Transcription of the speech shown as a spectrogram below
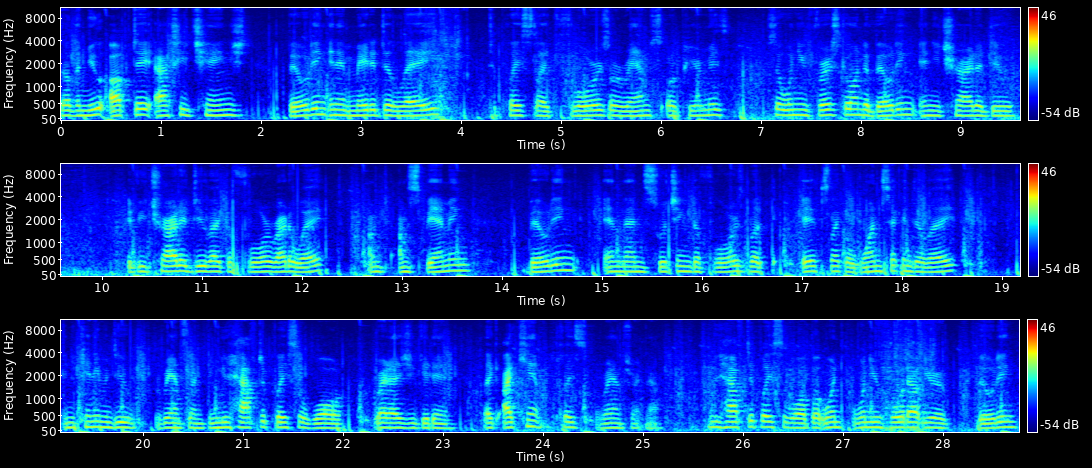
so the new update actually changed building and it made a delay to place like floors or ramps or pyramids. So when you first go into building and you try to do, if you try to do like a floor right away, I'm, I'm spamming building and then switching the floors, but it's like a one second delay and you can't even do ramps or anything. You have to place a wall right as you get in. Like I can't place ramps right now. You have to place a wall, but when when you hold out your building,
